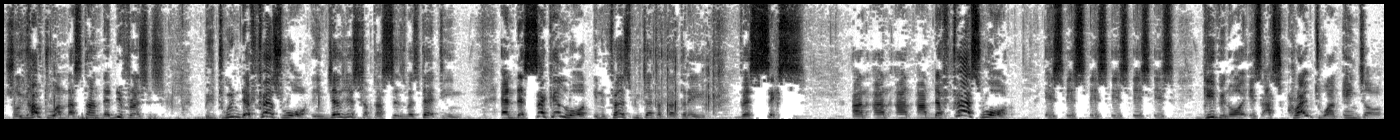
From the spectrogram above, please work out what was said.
So you have to understand the differences between the first Lord in Genesis chapter 6, verse 13, and the second Lord in First Peter chapter 3, verse 6. And, and, and, and the first Lord is, is, is, is, is, is given or is ascribed to an angel,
